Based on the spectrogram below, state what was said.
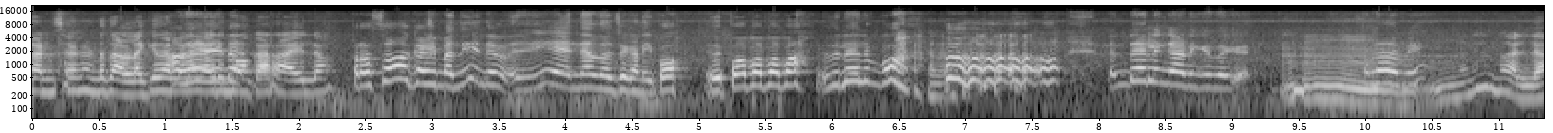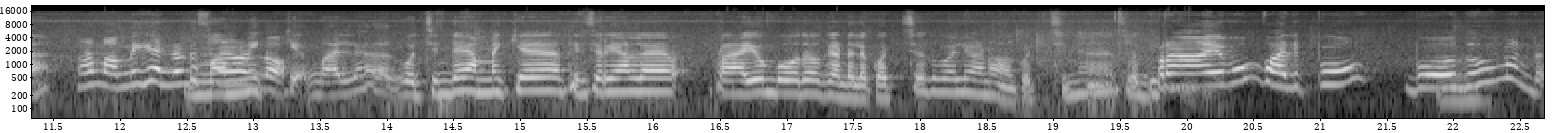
കൺസേൺ ഉണ്ട്. തള്ളക്ക് തള്ള കാര്യം നോക്കാറായല്ലോ. പ്രസവം കഴിയുമ്പോ നീ എന്റെ നീ എന്നാന്ന് വെച്ചാൽ കാണി പോ പോ പോ പോ. ഇതിലേലും പോ. എന്തേലും. അല്ലേ അങ്ങനെയൊന്നും അല്ല. ആ മമ്മിക്ക് എന്നോട് മമ്മിക്ക് അല്ല കൊച്ചിന്റെ അമ്മയ്ക്ക് തിരിച്ചറിയാനുള്ള പ്രായവും ബോധവും ഒക്കെ ഉണ്ടല്ലോ. കൊച്ചതുപോലെയാണോ? കൊച്ചിനെ ശ്രദ്ധിക്കും പ്രായവും വലിപ്പവും ബോധവും ഉണ്ട്.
